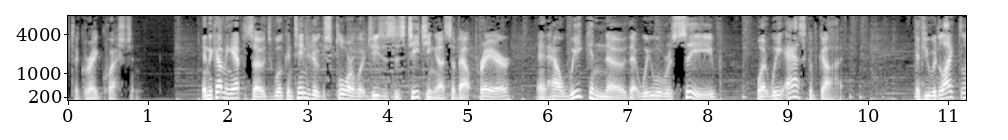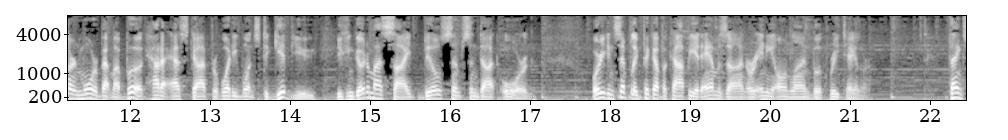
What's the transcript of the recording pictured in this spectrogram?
It's a great question. In the coming episodes, we'll continue to explore what Jesus is teaching us about prayer and how we can know that we will receive what we ask of God. If you would like to learn more about my book, How to Ask God for What He Wants to Give You, you can go to my site, billsimpson.org, or you can simply pick up a copy at Amazon or any online book retailer. Thanks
